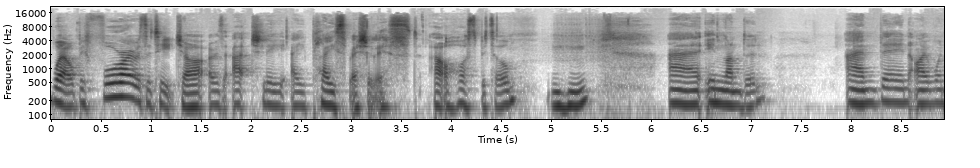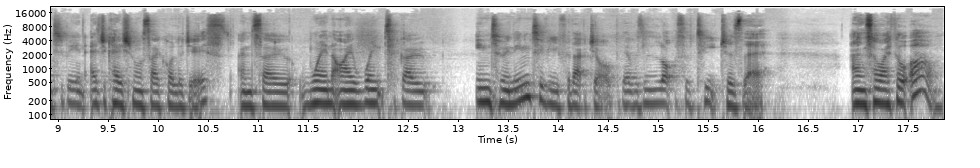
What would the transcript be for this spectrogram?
well, before I was a teacher, I was actually a play specialist at a hospital mm-hmm, uh, in London. And then I wanted to be an educational psychologist. And so when I went to go into an interview for that job, there was lots of teachers there. And so I thought, oh,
